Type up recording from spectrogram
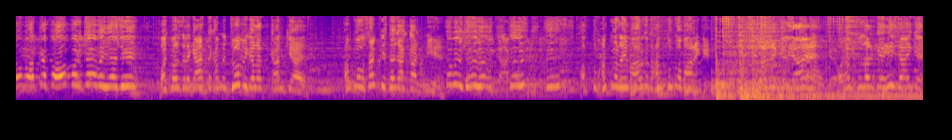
हम आपके पाँव पड़ते हैं भैया जी। बचपन से लेकर आज तक हमने जो भी गलत काम किया है हमको वो सब की सजा काटनी है? अब तुम हमको नहीं मारोगे तो हम तुमको मारेंगे। सुधरने के लिए आए हैं और हम सुधर के ही जाएँगे।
